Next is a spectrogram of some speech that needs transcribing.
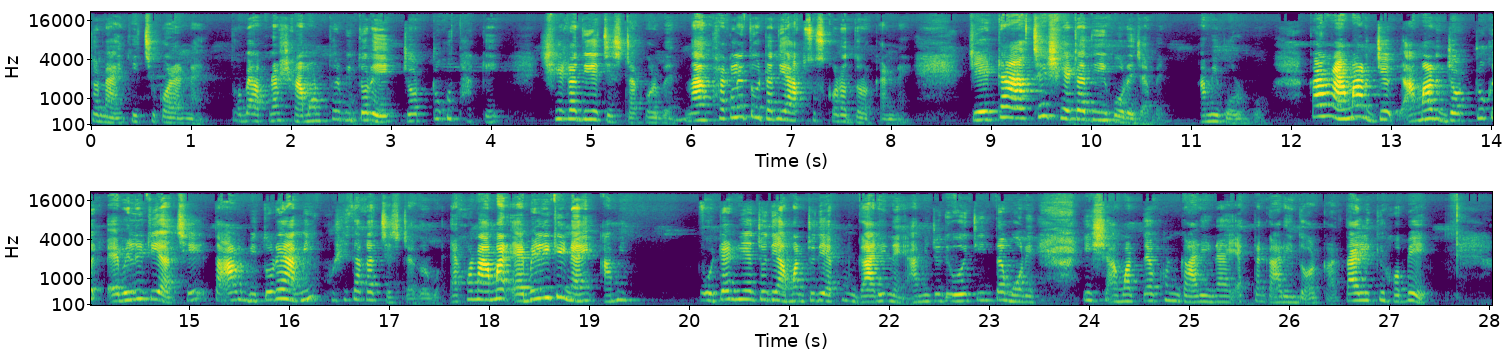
তো নাই কিচ্ছু করার নাই। তবে আপনার সামর্থ্যের ভিতরে যতটুকু থাকে সেটা দিয়ে চেষ্টা করবেন। না থাকলে তো ওটা দিয়ে আফসোস করার দরকার নেই। যেটা আছে সেটা দিয়ে করে যাবেন। আমি বলব। কারণ আমার যে, আমার যতটুকু অ্যাবিলিটি আছে, তার ভিতরে আমি খুশি থাকার চেষ্টা করব। এখন আমার অ্যাবিলিটি নাই, আমি ওইটা নিয়ে যদি আমার যদি এখন গাড়ি নেই, আমি যদি ওই চিন্তা মনে ইস, আমার তো এখন গাড়ি নাই, একটা গাড়ি দরকার তাহলে কি হবে?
